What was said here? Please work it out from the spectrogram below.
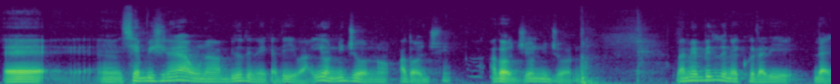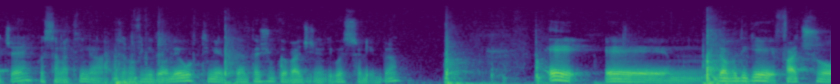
eh, eh, si avvicinerà a un'abitudine negativa. Io ogni giorno, ad oggi, ad oggi, ogni giorno, la mia abitudine è quella di leggere. Questa mattina sono finito le ultime 35 pagine di questo libro e ehm, dopodiché faccio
